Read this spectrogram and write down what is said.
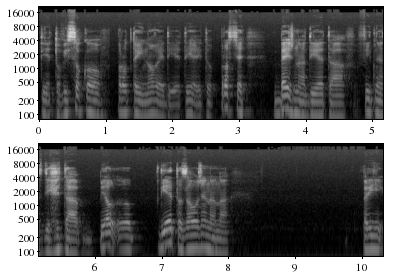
tieto vysoko diety, je to proste bežná dieta, fitness dieta, biel, dieta založená na pri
